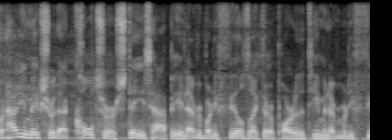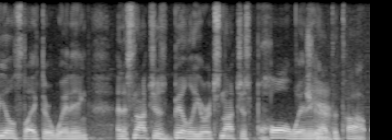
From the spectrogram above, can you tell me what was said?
But how do you make sure that culture stays happy and everybody feels like they're a part of the team and everybody feels like they're winning and it's not just Billy or it's not just Paul winning Sure. at the top?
